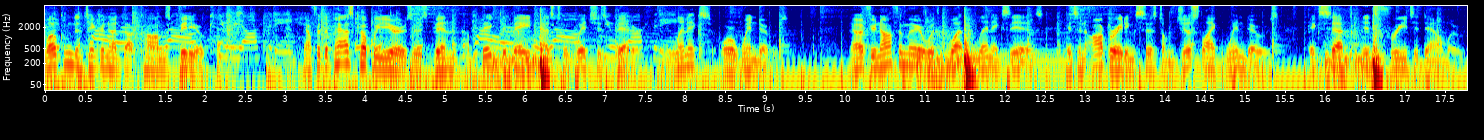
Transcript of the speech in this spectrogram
Welcome to Tinkernut.com's videocast. Now, for the past couple years, there's been a big debate as to which is better, Linux or Windows. Now, if you're not familiar with what Linux is, it's an operating system just like Windows, except it's free to download.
